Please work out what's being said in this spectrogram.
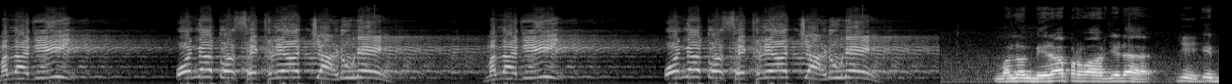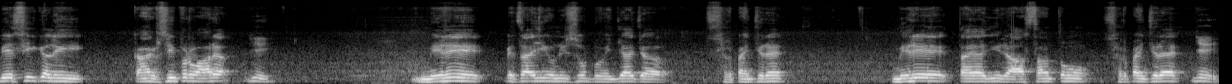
ਮੱਲਾ ਜੀ ਉਹਨਾਂ ਤੋਂ ਸਿੱਖ ਲਿਆ ਝਾੜੂ ਨੇ। ਮੱਲਾ ਜੀ ਉਹਨਾਂ ਤੋਂ ਸਿੱਖ ਲਿਆ ਝਾੜੂ ਨੇ। ਮਤਲਬ ਮੇਰਾ ਪਰਿਵਾਰ ਜਿਹੜਾ ਹੈ, ਜੀ। ਇਹ ਬੇਸਿਕਲੀ ਕਾਂਗਰਸੀ ਪਰਿਵਾਰ ਆ। ਜੀ। ਮੇਰੇ ਪਿਤਾ ਜੀ 1952 ਚ ਸਰਪੰਚ ਰਹੇ। ਮੇਰੇ ਤਾਇਆ ਜੀ ਰਾਜਸਥਾਨ ਤੋਂ ਸਰਪੰਚ ਰਹੇ। ਜੀ।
